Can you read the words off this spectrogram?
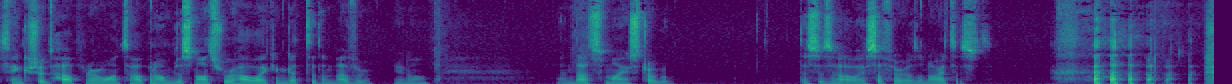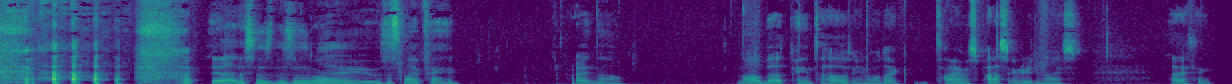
think should happen or want to happen. I'm just not sure how I can get to them ever, you know. And that's my struggle. This is how I suffer as an artist. yeah, this is this is my this is my pain right now. Not a bad pain to have, you know, like time's passing really nice. I think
